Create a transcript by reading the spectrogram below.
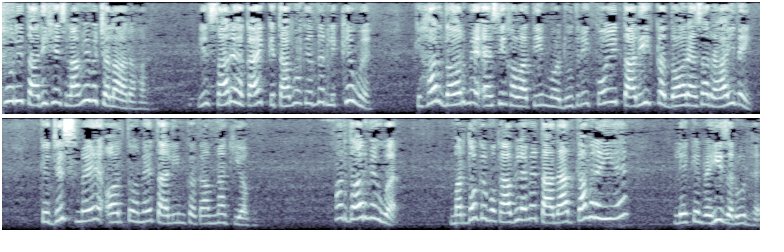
پوری تاریخ اسلامی میں چلا آ رہا ہے۔ یہ سارے حقائق کتابوں کے اندر لکھے ہوئے کہ ہر دور میں ایسی خواتین موجود نہیں کوئی تاریخ کا دور ایسا رہا ہی نہیں کہ جس میں عورتوں نے تعلیم کا کام نہ کیا ہو۔ ہر دور میں ہوا مردوں کے مقابلے میں تعداد کم رہی ہے، لیکن رہی ضرور ہے۔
